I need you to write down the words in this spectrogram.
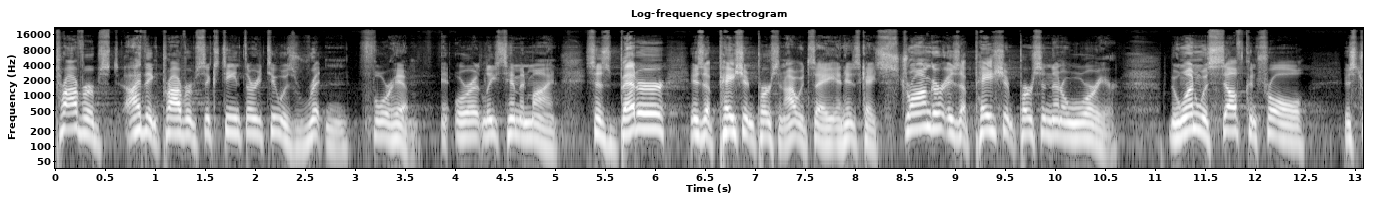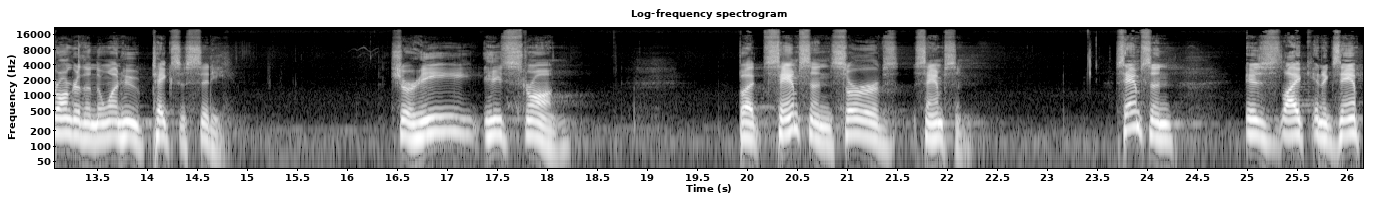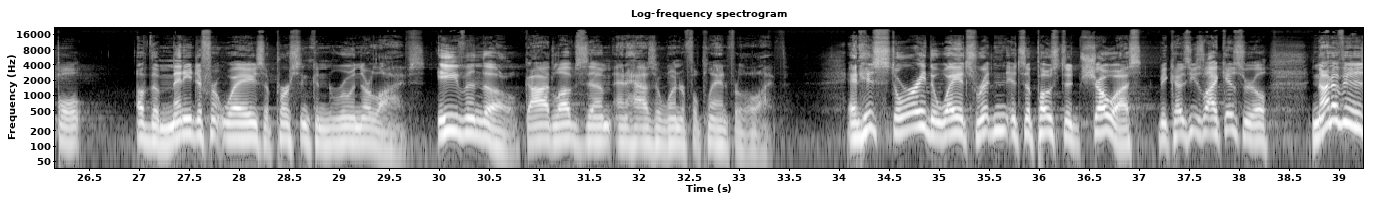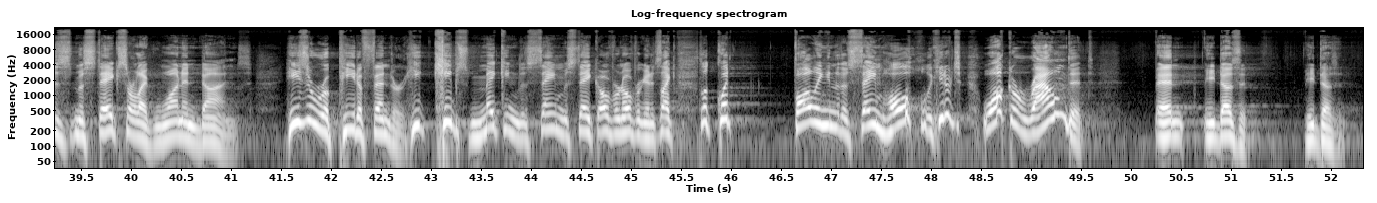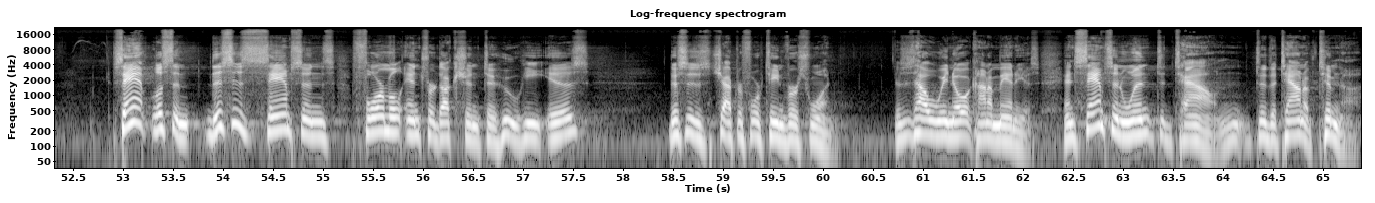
Proverbs, I think Proverbs 16 32 was written for him, or at least him in mind. It says, Better is a patient person, I would say in his case. Stronger is a patient person than a warrior. The one with self control is stronger than the one who takes a city. Sure, he, he's strong, but Samson serves Samson. Samson is like an example of the many different ways a person can ruin their lives, even though God loves them and has a wonderful plan for their life. And his story, the way it's written, it's supposed to show us, because he's like Israel, none of his mistakes are like one and done's. He's a repeat offender. He keeps making the same mistake over and over again. It's like, look, quit falling into the same hole. You know, just walk around it. And he does it. He doesn't. Sam, listen, this is Samson's formal introduction to who he is. This is chapter 14, verse 1. This is how we know what kind of man he is. And Samson went to town, to the town of Timnah.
